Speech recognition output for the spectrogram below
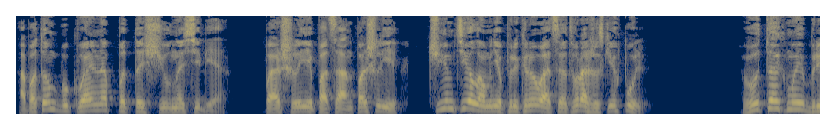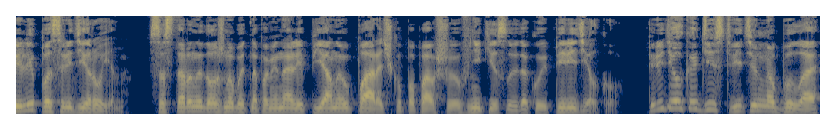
а потом буквально подтащил на себе. «Пошли, пацан, пошли! Чьим телом мне прикрываться от вражеских пуль?» Вот так мы и брели посреди руин. Со стороны, должно быть, напоминали пьяную парочку, попавшую в некислую такую переделку. Переделка действительно была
